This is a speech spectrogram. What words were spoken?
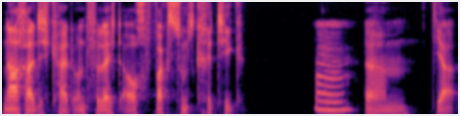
Nachhaltigkeit und vielleicht auch Wachstumskritik mhm. ähm, ja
